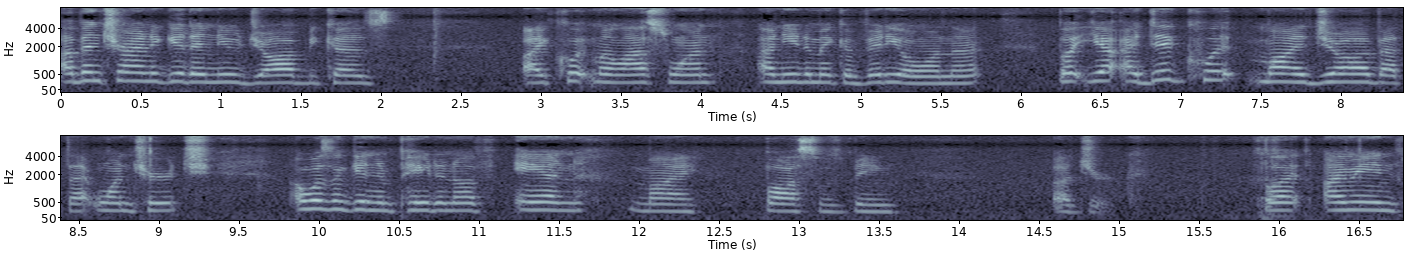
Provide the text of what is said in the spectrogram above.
I've been trying to get a new job because I quit my last one. I need to make a video on that. But yeah, I did quit my job at that one church. I wasn't getting paid enough, and my boss was being a jerk. But I mean,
